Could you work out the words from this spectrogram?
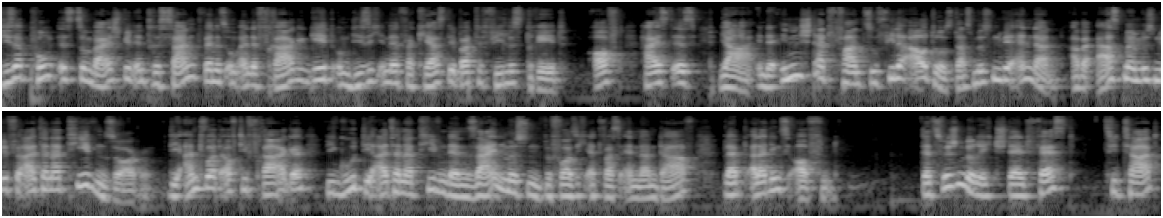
Dieser Punkt ist zum Beispiel interessant, wenn es um eine Frage geht, um die sich in der Verkehrsdebatte vieles dreht. Oft heißt es, ja, in der Innenstadt fahren zu viele Autos, das müssen wir ändern. Aber erstmal müssen wir für Alternativen sorgen. Die Antwort auf die Frage, wie gut die Alternativen denn sein müssen, bevor sich etwas ändern darf, bleibt allerdings offen. Der Zwischenbericht stellt fest, Zitat,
